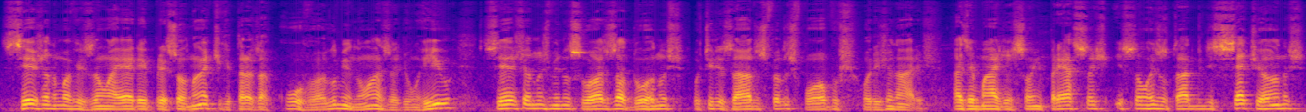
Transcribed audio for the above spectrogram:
seja numa visão aérea impressionante que traz a curva luminosa de um rio, seja nos minuciosos adornos utilizados pelos povos originários. As imagens são impressas e são resultado de sete anos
